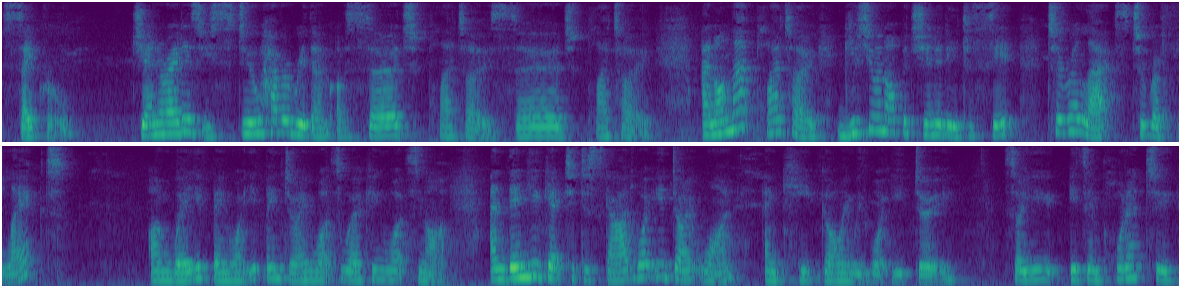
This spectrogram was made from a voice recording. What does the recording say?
sacral, generators, you still have a rhythm of surge, plateau, surge, plateau. And on that plateau gives you an opportunity to sit, to relax, to reflect on where you've been, what you've been doing, what's working, what's not. And then you get to discard what you don't want and keep going with what you do. So you it's important to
